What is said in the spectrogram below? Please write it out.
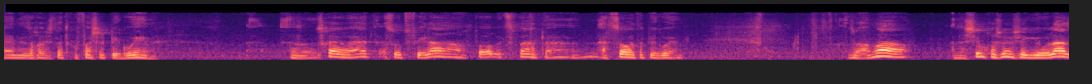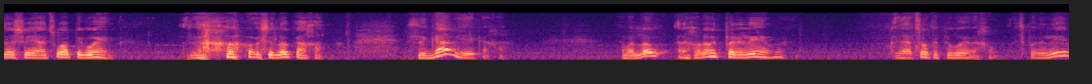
אני זוכר שהייתה תקופה של פיגועים. אז אני זוכר, עשו תפילה פה בצפת, לעצור את הפיגועים. אז הוא אמר, אנשים חושבים שגאולה זה שיעצרו הפיגועים. זה לא, שלא ככה. זה גם יהיה ככה. אבל לא, אנחנו לא מתפללים כדי לעצור את הפיגועים, אנחנו מתפללים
